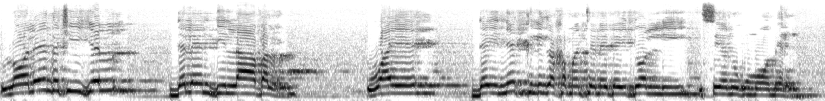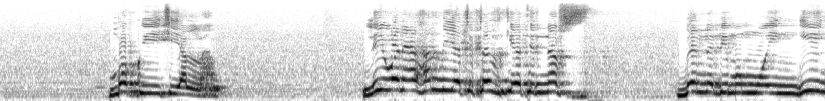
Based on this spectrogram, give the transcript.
loolee nga ciy jël da leen di laabal waaye day nekk li nga xamante ne day dolli seenug moomeel. Mbokk yi ci yàlla lii wane ahamiyati tazkiyati nafs benn bi moom mooy ngiiñ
